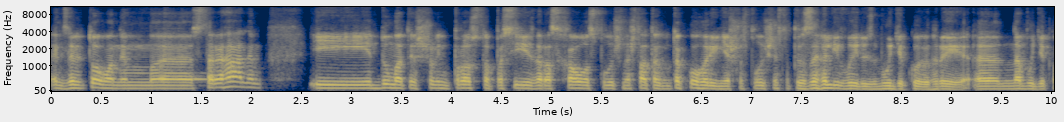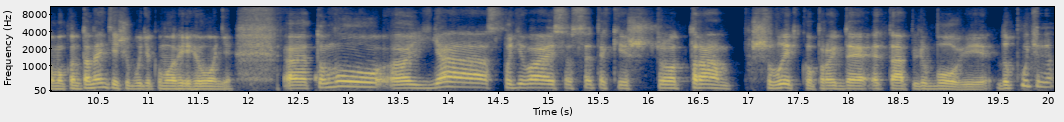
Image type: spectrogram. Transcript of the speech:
екзальтованим е, стариганом і думати, що він просто посіє зараз хаос Сполучених Штатах до такого рівня, що Сполучені Штати взагалі вийдуть з будь-якої гри е, на будь-якому континенті чи будь-якому регіоні. Е, Тому я сподіваюся, все-таки, що Трамп швидко пройде етап любові до Путіна,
